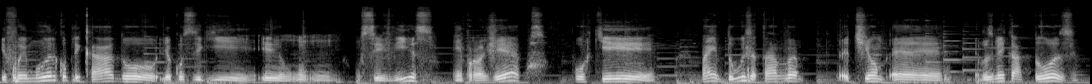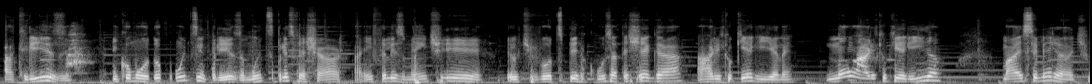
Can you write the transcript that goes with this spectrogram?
E foi muito complicado eu conseguir um, um, um serviço em projetos, porque na indústria tava. Tinha, é, em 2014, a crise incomodou muitas empresas, muitas empresas fecharam. Aí, infelizmente, eu tive outros percursos até chegar à área que eu queria, né? Não a área que eu queria, mais semelhante.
